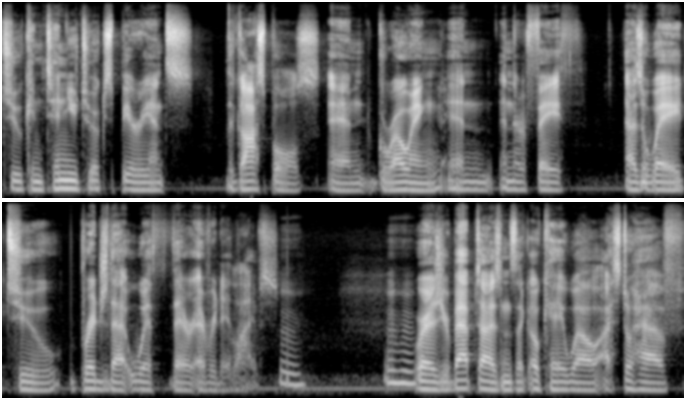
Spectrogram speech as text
to continue to experience the Gospels and growing in in their faith as a way to bridge that with their everyday lives. Mm-hmm. Whereas you're baptized and it's like, okay, well, I still have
